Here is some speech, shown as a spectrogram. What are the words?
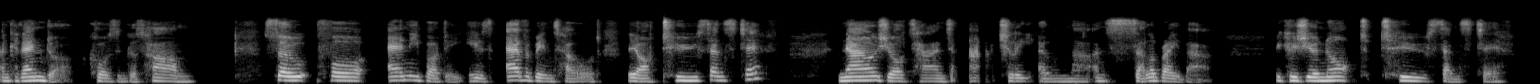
and can end up causing us harm. So, for anybody who's ever been told they are too sensitive Now's your time to actually own that and celebrate that because you're not too sensitive.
